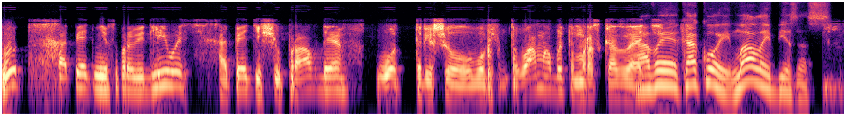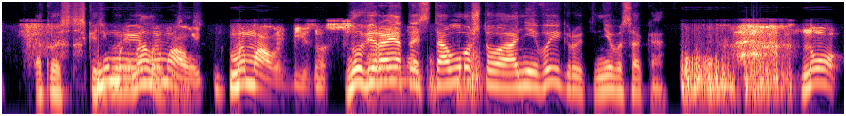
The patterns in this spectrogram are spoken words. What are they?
Вот опять несправедливость, опять ищу правды. Вот решил, в общем-то, вам об этом рассказать. А вы какой? Малый бизнес? относитесь к категории ну, мы, малый мы малый, мы малый бизнес. Ну, вероятность мы, того, что они выиграют, невысока. Ну,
